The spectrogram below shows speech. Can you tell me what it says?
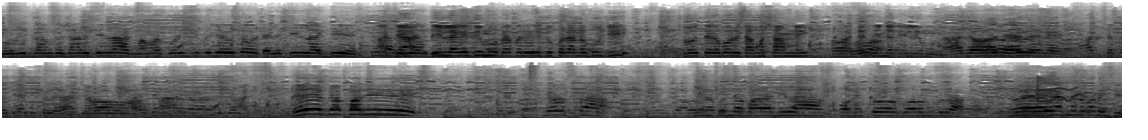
গরুর দাম তো সাড়ে তিন লাখ মামার পরিচিত যেহেতু তাহলে তিন লাখ দিয়ে আচ্ছা তিন লাগে দিমু ব্যাপারে দুঃখটা বুঝি? ছোট থেকে বড় আমার সামনে আচ্ছা তিন লাগে লিমু আচ্ছা তো এ ব্যাপারি কি পাড়া দিলাম পকেট তো গরম পুরা আপনাকে পাঠাইছে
